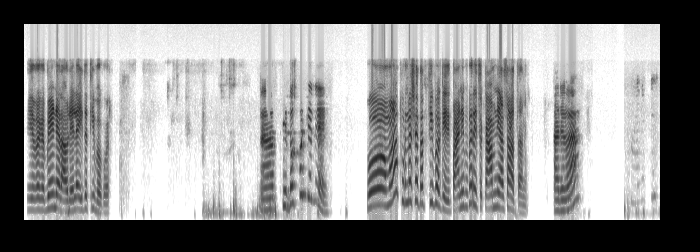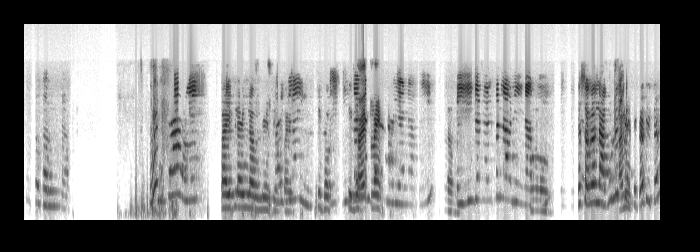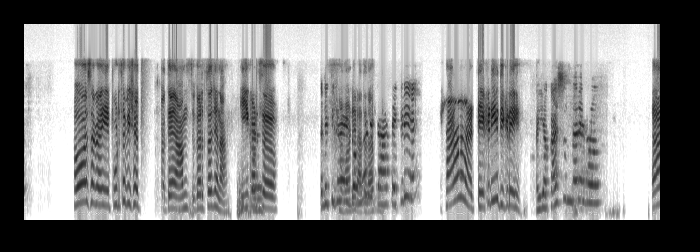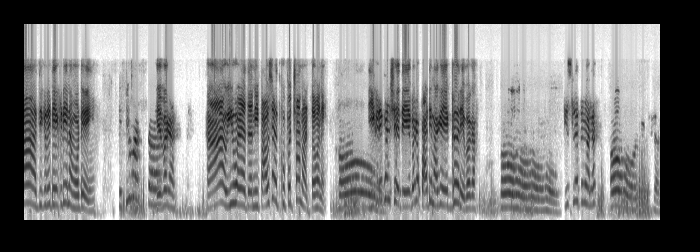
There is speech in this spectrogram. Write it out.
हे बघा भेंड्या लावलेल्या आहे इथं ठिबकवर. अं, ठिबक पण केलंय? हो मग पूर्ण शेतात ठिबक आहे. पाणी भरायचं काम नाही असं हाताने. अरे वा. पाईपलाईन लावली आहे ती पाईप. ठिबक ठिबक. पाईपलाईन. हा. हो. हे सगळं लागूनच आम्ही- का तिथं? हो सगळं हे पुढचं विषय ते आमचं घरचंच आहे ना. इकडचं आणि तिकडे डोंगर आहे. का? टेकडी आहे? हा टेकडी आहे तिकडे. अय्या काय सुंदर आहे ग. हा तिकडे टेकडी आहे ना मोठे किती मस्त. हे बघा. हा हिवाळ्यात आणि पावसाळ्यात खूपच छान वाटतं म्हणे. हो. इकडे पण शेत आहे. बघा पाठीमागे एक घर आहे बघा. हो हो हो हो. दिसलं तुम्हाला? हो हो दिसलं.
